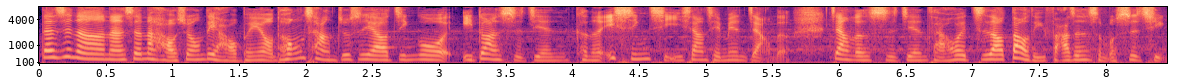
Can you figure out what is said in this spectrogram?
但是呢，男生的好兄弟、好朋友，通常就是要经过一段时间，可能一星期，像前面讲的这样的时间，才会知道到底发生什么事情，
